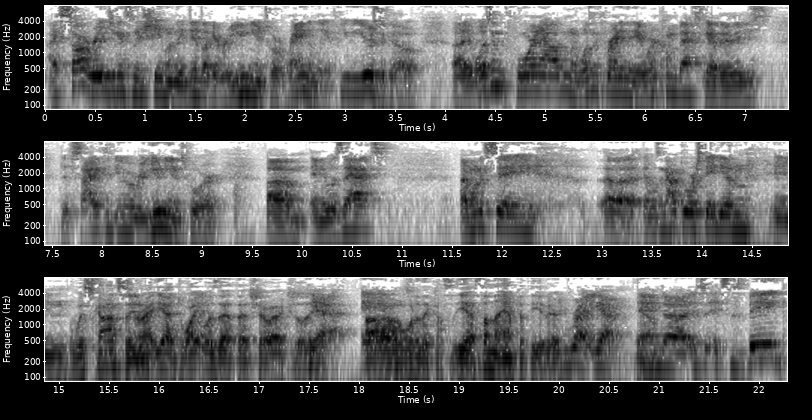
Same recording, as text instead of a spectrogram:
I saw Rage Against the Machine when they did like a reunion tour randomly a few years ago. Uh, it wasn't for an album, it wasn't for anything, they weren't coming back together, they just decided to do a reunion tour. Um, and it was at, I want to say, uh, it was an outdoor stadium in Wisconsin, right? Yeah, Dwight was at that show actually. Yeah, Oh, and- what do they call it? Yeah, it's on the amphitheater. Right, yeah. Yeah. And uh, it's, it's this big,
